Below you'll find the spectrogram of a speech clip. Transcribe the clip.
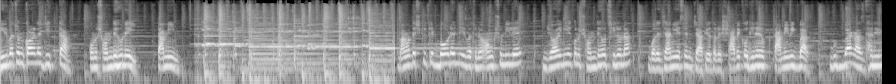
নির্বাচন করালে জিততাম, কোনো সন্দেহ নেই, তামিম। বাংলাদেশ ক্রিকেট বোর্ডের নির্বাচনে অংশ নিলে জয় নিয়ে কোনো সন্দেহ ছিল না বলে জানিয়েছেন জাতীয় দলের সাবেক অধিনায়ক তামিম ইকবাল। বুধবার রাজধানীর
